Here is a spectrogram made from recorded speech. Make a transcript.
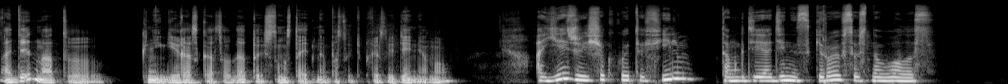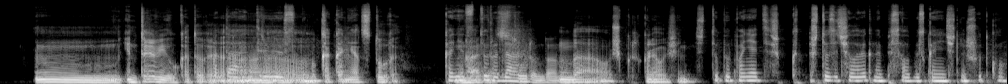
отдельно от э, книги и рассказов, да, то есть самостоятельное, по сути, произведение, но... А есть же еще какой-то фильм, там, где один из героев, собственно, Волос интервью, которое... Да, интервью. Как конец тура. Конец Да, тура, да. тура, да. Да, очень клевый фильм. Чтобы понять, что за человек написал бесконечную шутку.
